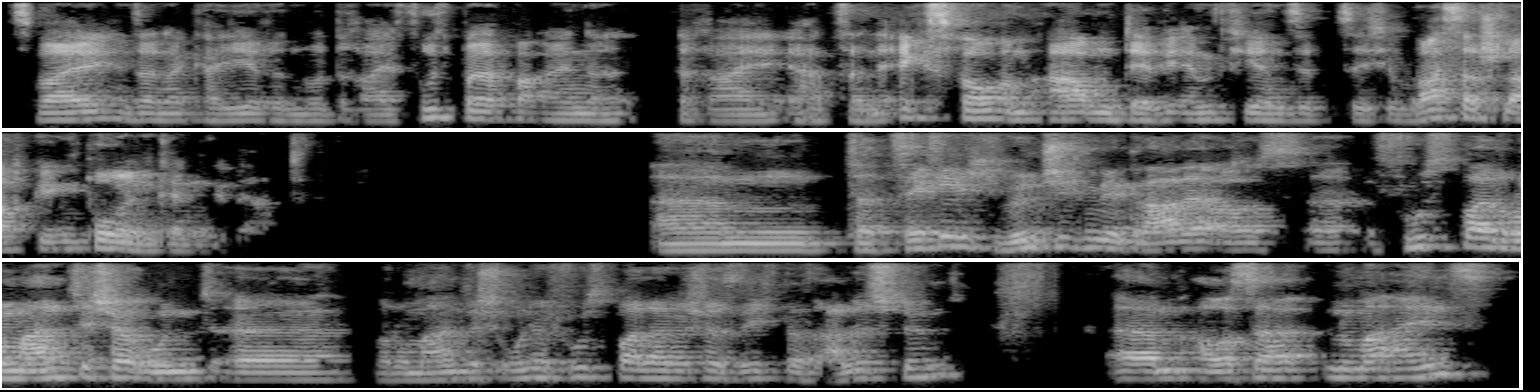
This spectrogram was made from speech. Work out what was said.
Zwei, in seiner Karriere nur drei Fußballvereine. Drei, er hat seine Ex-Frau am Abend der WM 74 im Wasserschlacht gegen Polen kennengelernt. Ähm, tatsächlich wünsche ich mir gerade aus äh, fußballromantischer und äh, romantisch ohne fußballerischer Sicht, dass alles stimmt, ähm, außer Nummer eins.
